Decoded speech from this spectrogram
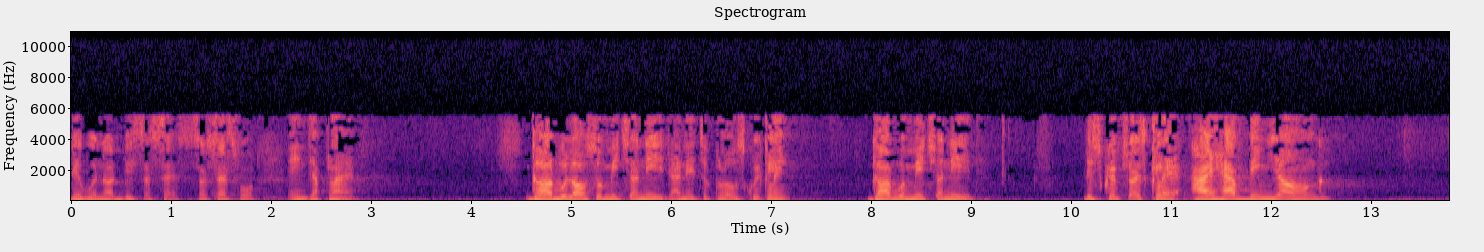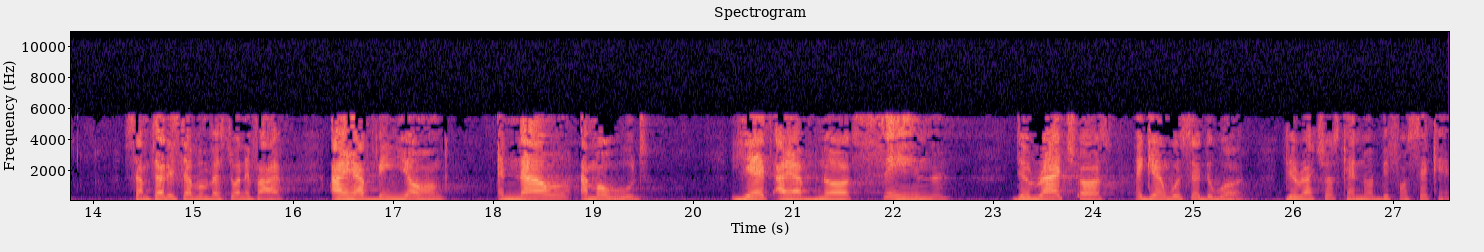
They will not be success, successful in their plan. God will also meet your need. I need to close quickly. God will meet your need. The scripture is clear. I have been young. Psalm 37, verse 25. I have been young, and now I'm old, Yet I have not seen the righteous. Again, we said the word. The righteous cannot be forsaken.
